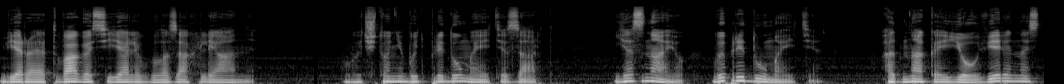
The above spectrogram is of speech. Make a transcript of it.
Вера и отвага сияли в глазах Лианы. «Вы что-нибудь придумаете, Зарт? Я знаю, вы придумаете». Однако ее уверенность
